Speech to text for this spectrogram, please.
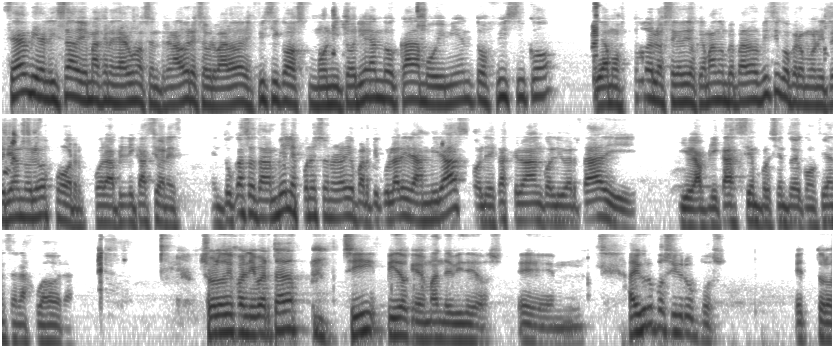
se han viralizado imágenes de algunos entrenadores sobre preparadores físicos monitoreando cada movimiento físico, digamos, todos los secretos que manda un preparador físico, pero monitoreándolos por, por aplicaciones. En tu caso también les pones un horario particular y las mirás o les dejas que lo hagan con libertad y, y aplicás 100% de confianza en la jugadora. Yo lo dejo en libertad, sí, pido que me mande videos. Eh, hay grupos y grupos. Esto lo,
